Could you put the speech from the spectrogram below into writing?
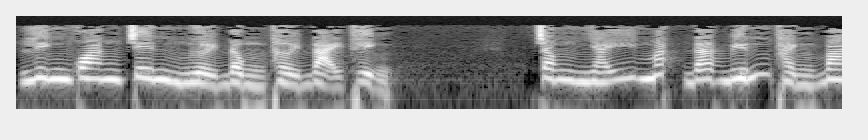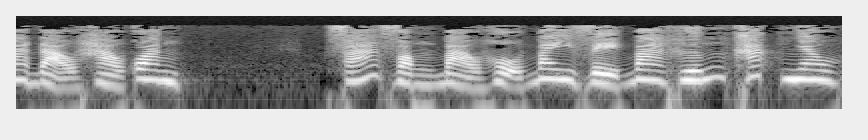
linh quang trên người đồng thời đại thịnh, trong nháy mắt đã biến thành ba đạo hào quang, phá vòng bảo hộ bay về ba hướng khác nhau,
